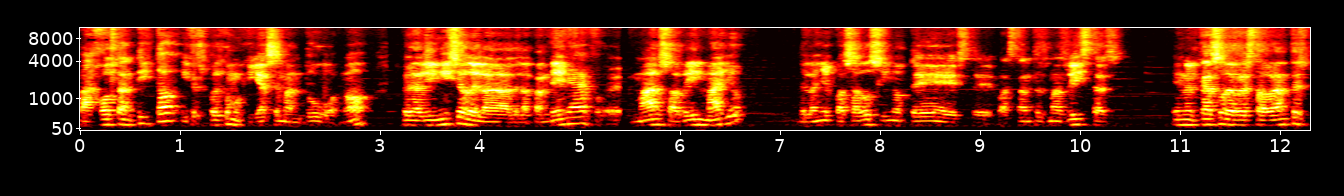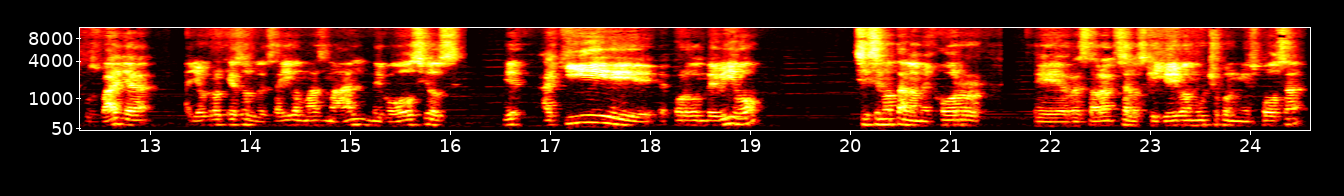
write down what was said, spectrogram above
bajó tantito y después como que ya se mantuvo, ¿no? Pero al inicio de la, de la pandemia, marzo, abril, mayo del año pasado, sí noté este, bastantes más vistas. En el caso de restaurantes, pues vaya, yo creo que eso les ha ido más mal, negocios. Aquí, por donde vivo, sí se notan la mejor eh, restaurantes a los que yo iba mucho con mi esposa,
